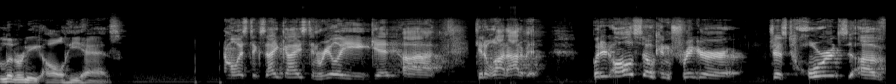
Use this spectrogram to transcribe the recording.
literally all he has. Animalistic zeitgeist and really get uh, get a lot out of it. But it also can trigger just hordes of,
